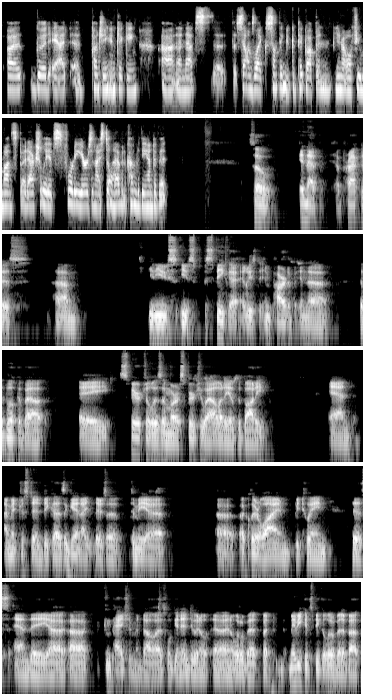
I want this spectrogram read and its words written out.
uh, good at, at, punching and kicking. Uh, and that's uh, that sounds like something you could pick up in you know a few months, but actually it's 40 years, and I still haven't come to the end of it. So, in that uh, practice, um, you you speak uh, at least in part in the the book about a spiritualism or a spirituality of the body. And I'm interested because again, I, there's a to me a, a, a clear line between this and the uh, uh, compassion mandala, as we'll get into in a, uh, in a little bit. But maybe you could speak a little bit about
